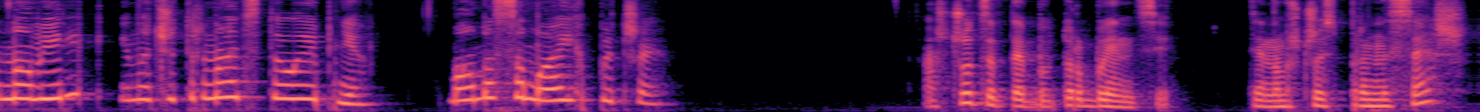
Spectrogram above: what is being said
На Новий рік і на 14 липня. Мама сама їх пече. А що це в тебе в торбинці? Ти нам щось принесеш?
